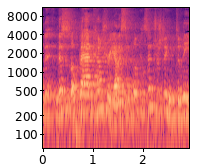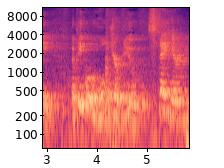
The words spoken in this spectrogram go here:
this is a bad country. And I said, look, it's interesting to me. The people who hold your view stay here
